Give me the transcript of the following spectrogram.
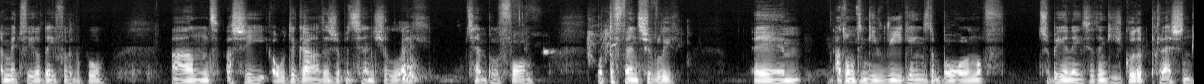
a midfield for Liverpool. And I see Odegaard as a potential, like, temple form. But defensively, um, I don't think he regains the ball enough to be an eight. I think he's good at pressing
